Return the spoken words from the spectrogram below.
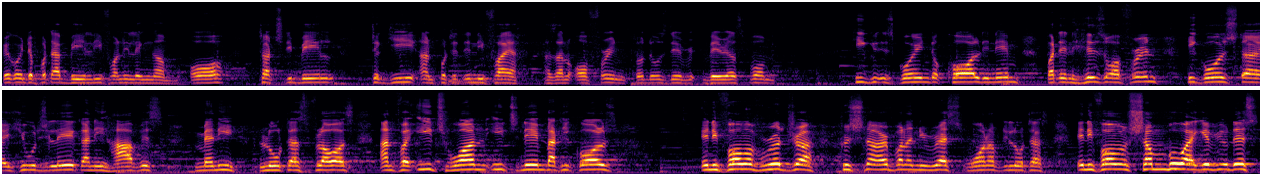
we're going to put a bay leaf on the lingam or touch the bale to ghee and put it in the fire as an offering to those various forms. He is going to call the name, but in his offering, he goes to a huge lake and he harvests many lotus flowers. And for each one, each name that he calls, in the form of Rudra, Krishna Arpan, and the rest, one of the lotus. In the form of Shambhu, I give you this.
